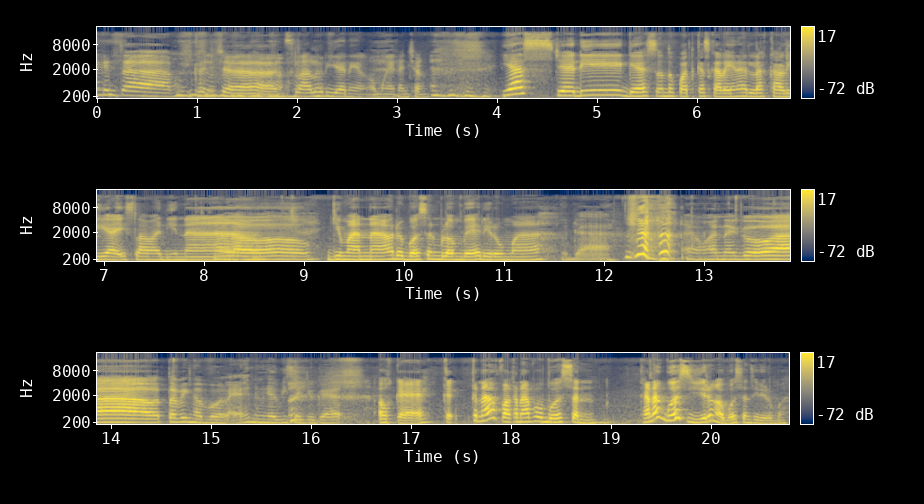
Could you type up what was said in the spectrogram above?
kencang kencang selalu dia nih yang ngomongnya kencang yes jadi guys untuk podcast kali ini adalah Kalia Islamadina Halo. gimana? Udah bosen belum beh di rumah? Udah. Mana gue wow, tapi nggak boleh dan nggak bisa juga. oke. Ke- kenapa? Kenapa bosen? Karena gue sejujurnya nggak bosen sih di rumah.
